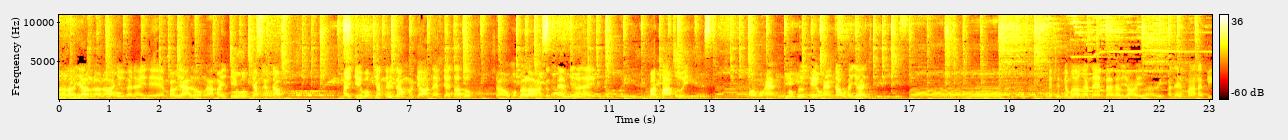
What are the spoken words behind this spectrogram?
À, lo, lo, lo, lo như thế này thì em báo giá luôn là 7 triệu 400 ngàn đồng. 7 triệu 400 ngàn đồng mà cho anh em chơi Tết luôn. Sở hữu một đô la cực đẹp như thế này. Bát 30 một, một hãng một thương hiệu hàng đầu thế giới. Em xin cảm ơn anh em đã theo dõi à, clip anh em à, đăng ký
